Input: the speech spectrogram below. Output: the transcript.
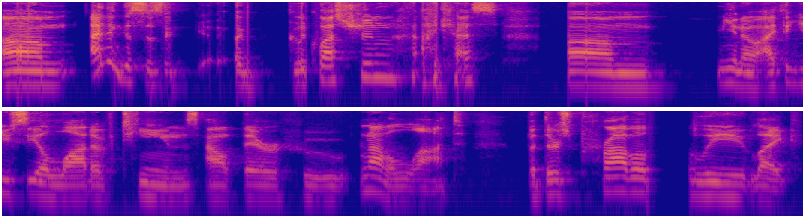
Um, I think this is a, a good question, I guess. Um, you know, I think you see a lot of teams out there who, not a lot, but there's probably like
